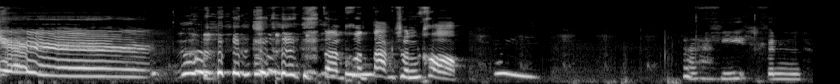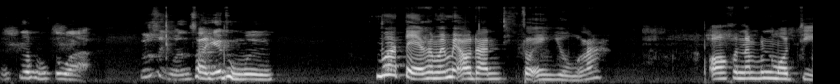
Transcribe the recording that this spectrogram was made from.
เย้ต่างคนต่างชนขอบ คีเป็นทั้งเครื่องทั้งตัว รู้สึกเหมือนใส่แค่ถุงมือ เมื่อแต่ทำไมไม่เอาดันที่ตัวเองอยู่ล่ะ อ๋อ คนนั้นเป็นโมจิ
